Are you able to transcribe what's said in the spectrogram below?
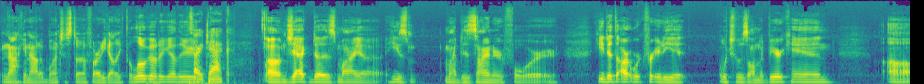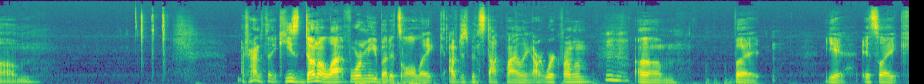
knocking out a bunch of stuff. Already got like the logo together. Sorry, Jack. Um, Jack does my uh, he's my designer for. He did the artwork for Idiot, which was on the beer can. Um, I'm trying to think. He's done a lot for me, but it's all like I've just been stockpiling artwork from him. Um, but yeah, it's like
